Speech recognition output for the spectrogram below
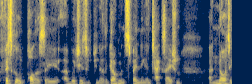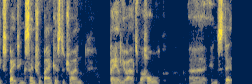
fiscal policy, uh, which is, you know, the government spending and taxation, and not expecting central bankers to try and bail you out of a hole uh, instead.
